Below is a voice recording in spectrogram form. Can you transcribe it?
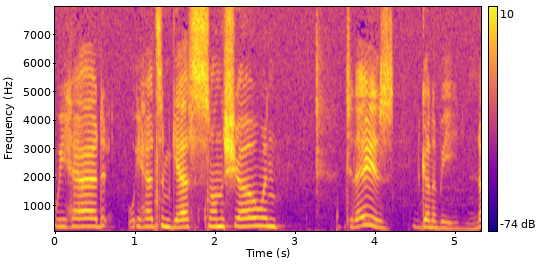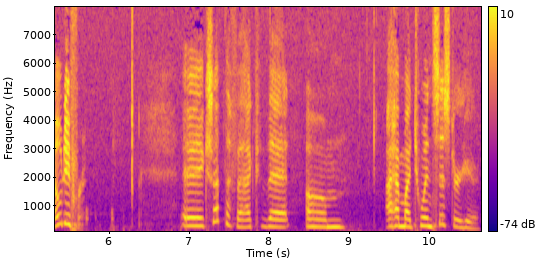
we had we had some guests on the show, and today is gonna be no different, except the fact that um, I have my twin sister here.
